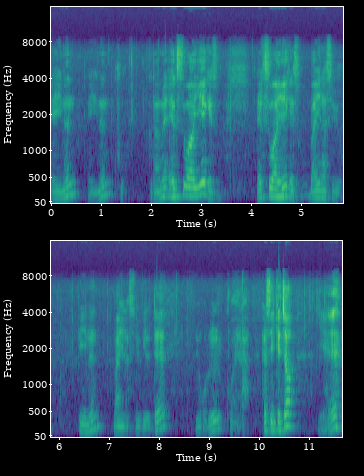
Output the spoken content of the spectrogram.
a는 a는 9. 그다음에 xy의 계수, xy의 계수 마이너스 6. b는 마이너스 6일 때 요거를 구하여라. 할 수 있겠죠? 예.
